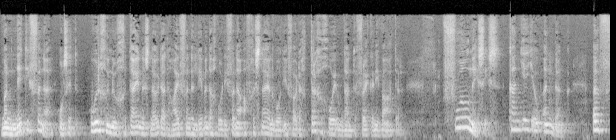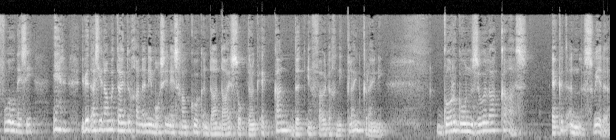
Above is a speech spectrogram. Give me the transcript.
Maar net die vinne, ons het oorgenoeg getuienis nou dat haaivinne lewendig word, die vinne afgesny, hulle word eenvoudig teruggegooi om dan te vrek in die water. Voelnessies, kan jy jou indink? 'n Voelnessie En jy weet as jy dan met tuin toe gaan in die mossienes gaan kook en dan daai sop drink, ek kan dit eenvoudig nie klein kry nie. Gorgonzola kaas. Ek het in Swede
